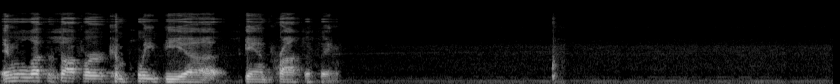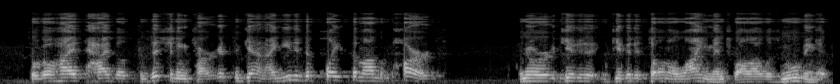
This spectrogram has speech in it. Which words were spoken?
and we'll let the software complete the uh, scan processing. We'll go hide, hide those positioning targets. Again, I needed to place them on the part in order to give it, give it its own alignment while I was moving it.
